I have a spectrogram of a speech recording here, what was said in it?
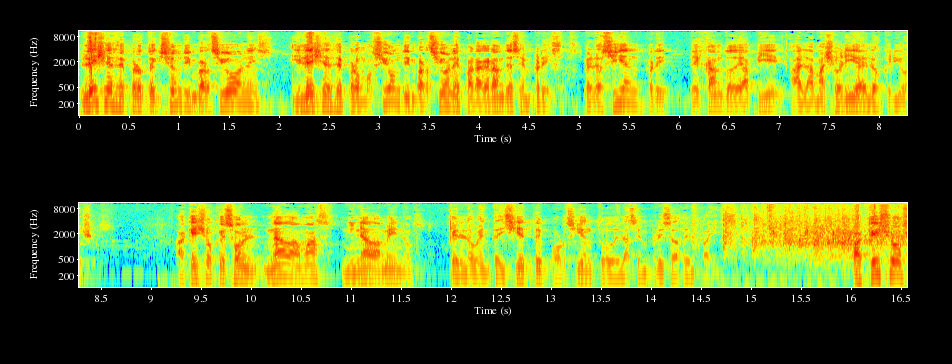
leyes de protección de inversiones y leyes de promoción de inversiones para grandes empresas, pero siempre dejando de a pie a la mayoría de los criollos, aquellos que son nada más ni nada menos que el 97% de las empresas del país. Aquellos,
